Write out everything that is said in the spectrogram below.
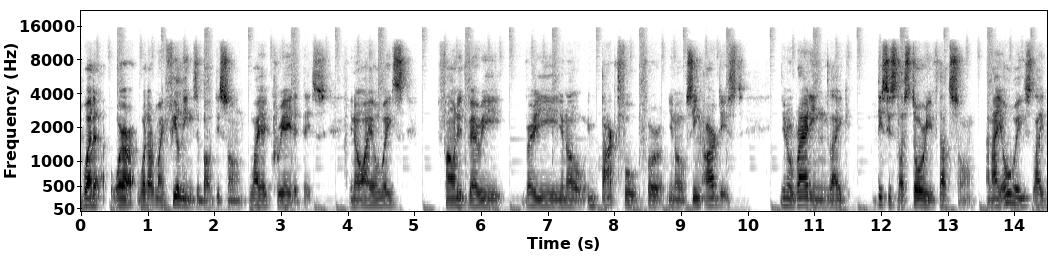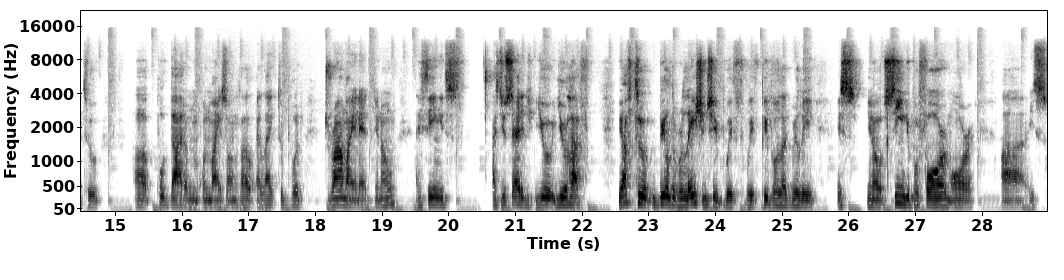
what what are what are my feelings about this song, why I created this. You know, I always found it very very you know impactful for you know seeing artists you know writing like this is the story of that song. And i always like to uh, put that on, on my songs. I, I like to put drama in it you know? I think it's as you said you you have you have to build a relationship with with people that really is you know seeing you perform or uh, is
